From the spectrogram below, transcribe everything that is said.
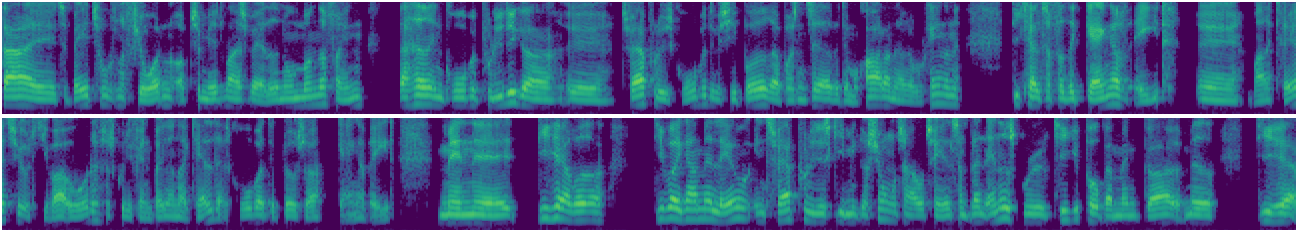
der øh, tilbage i 2014 op til midtvejsvalget, nogle måneder forinden, der havde en gruppe politikere, øh, tværpolitisk gruppe, det vil sige både repræsenteret ved demokraterne og republikanerne, de kaldte sig for The Gang of Eight. Øh, meget kreativt. De var otte, så skulle de finde på et eller andet at kalde deres gruppe, og det blev så Gang of Eight. Men øh, de her rødder, de var i gang med at lave en tværpolitisk immigrationsaftale, som blandt andet skulle kigge på, hvad man gør med de her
